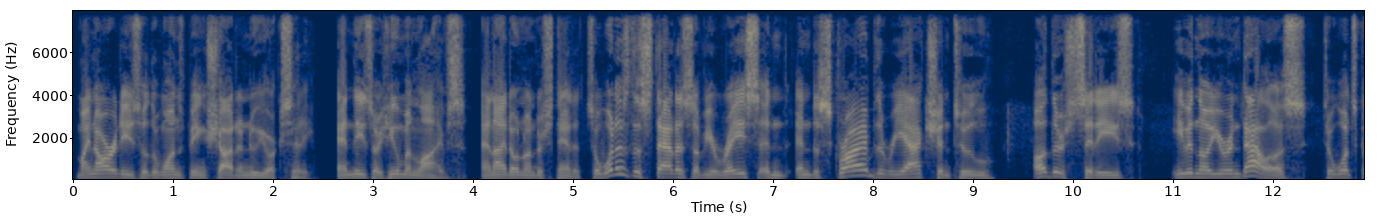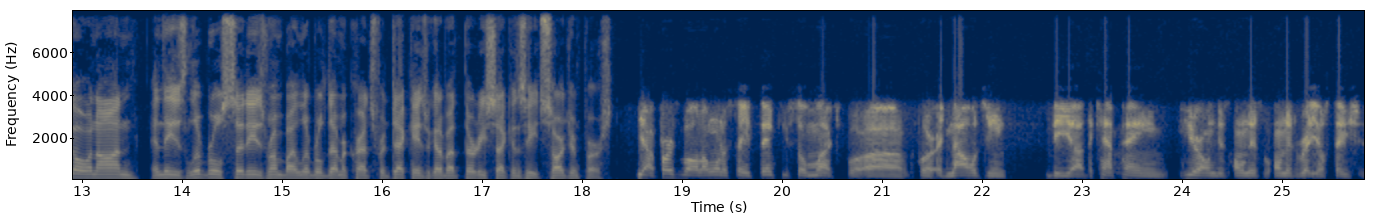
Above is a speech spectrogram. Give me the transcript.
Minorities are the ones being shot in New York City, and these are human lives. And I don't understand it. So, what is the status of your race? And and describe the reaction to other cities, even though you're in Dallas, to what's going on in these liberal cities run by liberal Democrats for decades. We've got about 30 seconds each. Sergeant first. Yeah, first of all, I want to say thank you so much for uh, for acknowledging the uh, the campaign here on this on this on this radio station.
